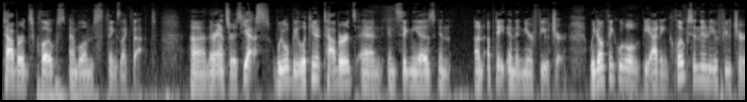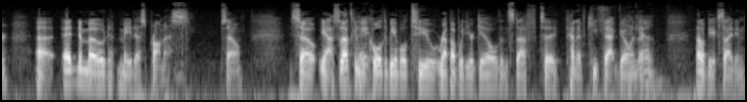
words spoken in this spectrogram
Tabards, cloaks, emblems, things like that. Uh, their answer is yes. We will be looking at tabards and insignias in an update in the near future. We don't think we will be adding cloaks in the near future. Uh, Edna Mode made us promise. So, so yeah, so that's going to be cool to be able to rep up with your guild and stuff to kind of keep that going. That- yeah. That'll be exciting.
